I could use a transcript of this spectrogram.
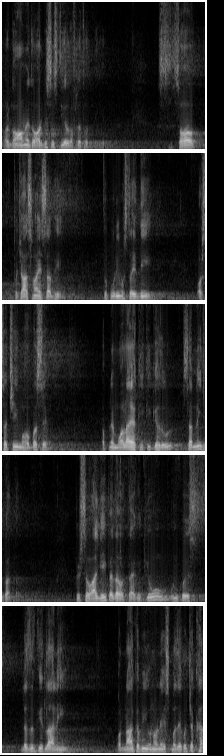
اور گاؤں میں تو اور بھی سستی اور غفلت ہوتی ہے۔ سو پچاسواں حصہ بھی تو پوری مستعدی اور سچی محبت سے اپنے مولا حقیقی کے حضور سر نہیں جھکاتا۔ پھر سوال یہی پیدا ہوتا ہے کہ کیوں ان کو اس لذت کی اطلاع نہیں اور نہ کبھی انہوں نے اس مزے کو چکھا۔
